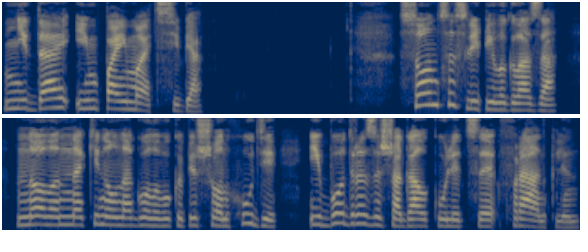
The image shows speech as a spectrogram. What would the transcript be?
не дай им поймать себя». Солнце слепило глаза. Нолан накинул на голову капюшон худи и бодро зашагал к улице Франклин.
